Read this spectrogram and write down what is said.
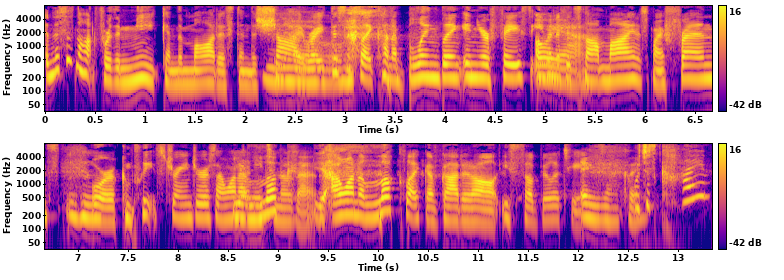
And this is not for the meek and the modest and the shy, No. right? This is like kind of bling bling in your face, Oh, even if it's not mine, it's my friends mm-hmm. or complete strangers. I want You don't need to look, know that. yeah, I want to look like I've got it all. Isability, Exactly. which is kind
